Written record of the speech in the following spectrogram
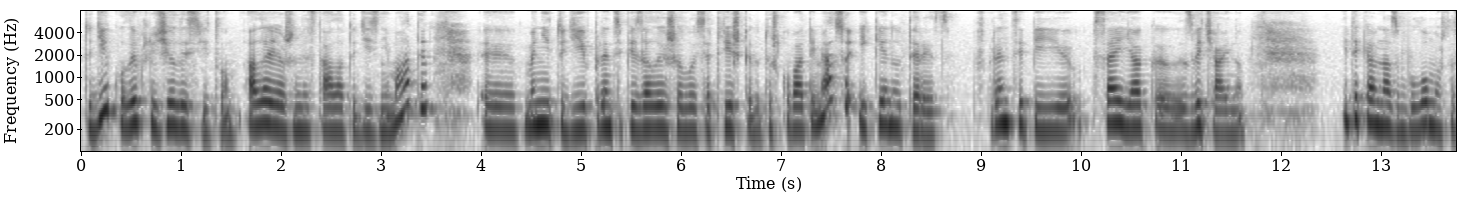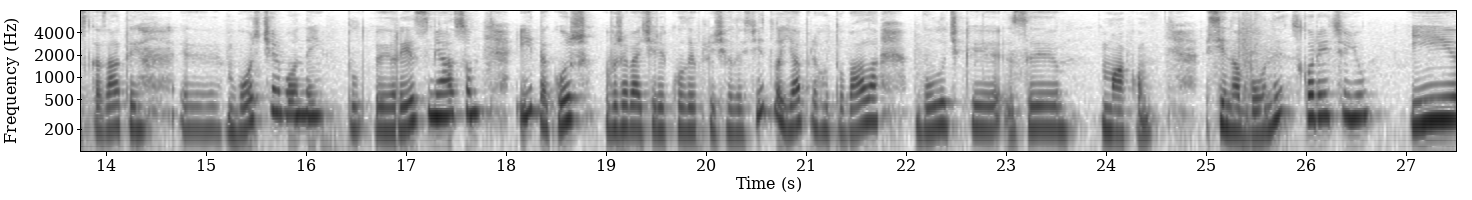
тоді, коли включили світло. Але я вже не стала тоді знімати. Е, Мені тоді, в принципі, залишилося трішки дотушкувати м'ясо і кинути рис. В принципі, все як е, звичайно. І таке в нас було, можна сказати, е, борщ червоний, е, рис з м'ясом. І також вже ввечері, коли включили світло, я приготувала булочки з маком, сінабони з корицею і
